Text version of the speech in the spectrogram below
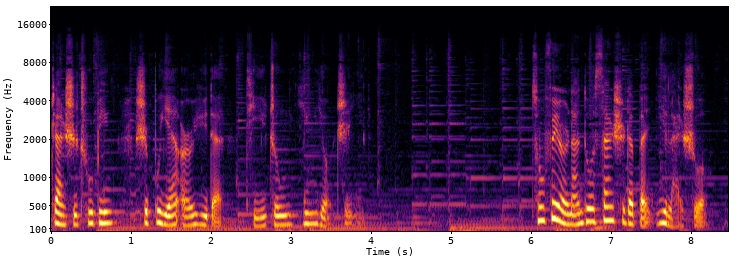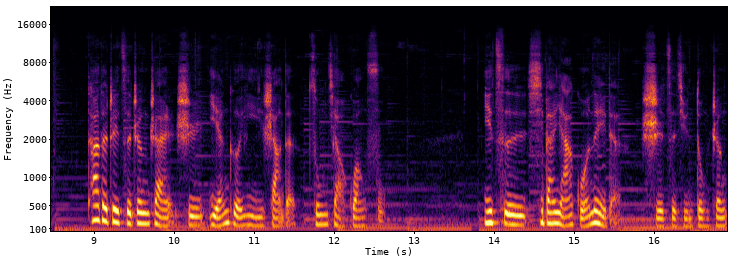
战时出兵是不言而喻的题中应有之意。从费尔南多三世的本意来说，他的这次征战是严格意义上的宗教光复，一次西班牙国内的十字军东征，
